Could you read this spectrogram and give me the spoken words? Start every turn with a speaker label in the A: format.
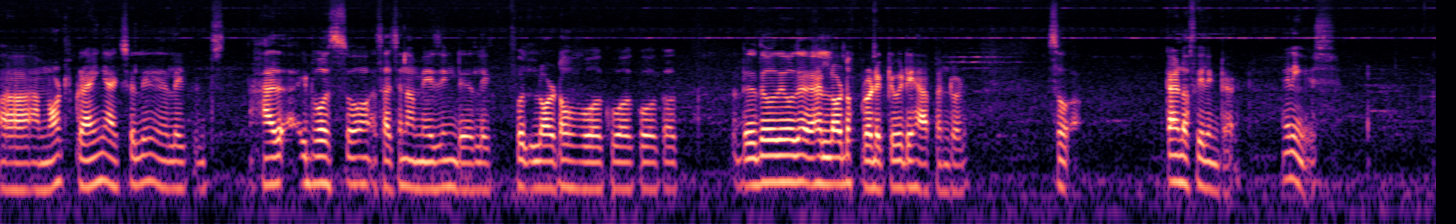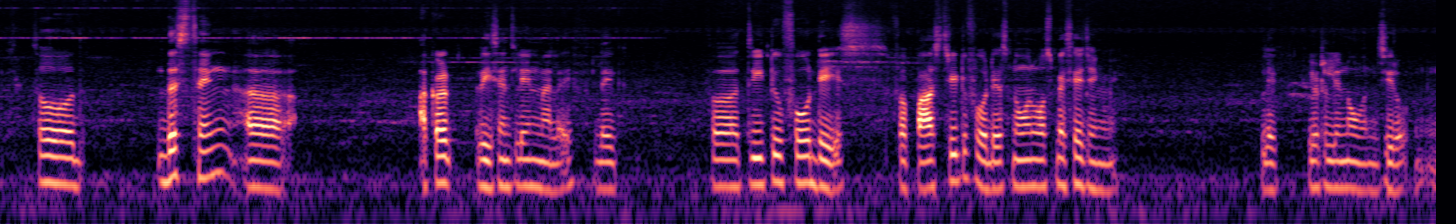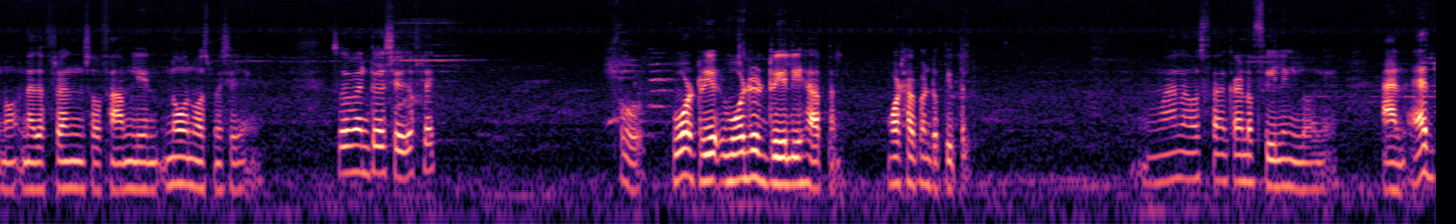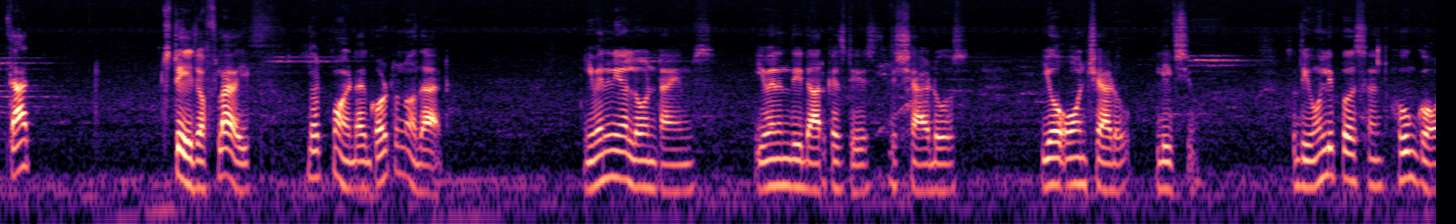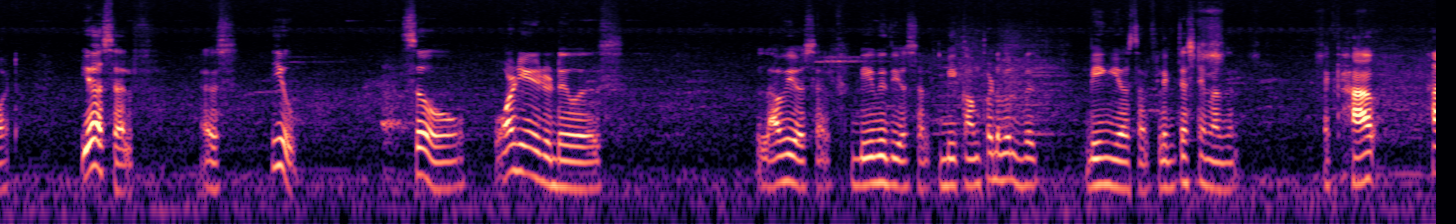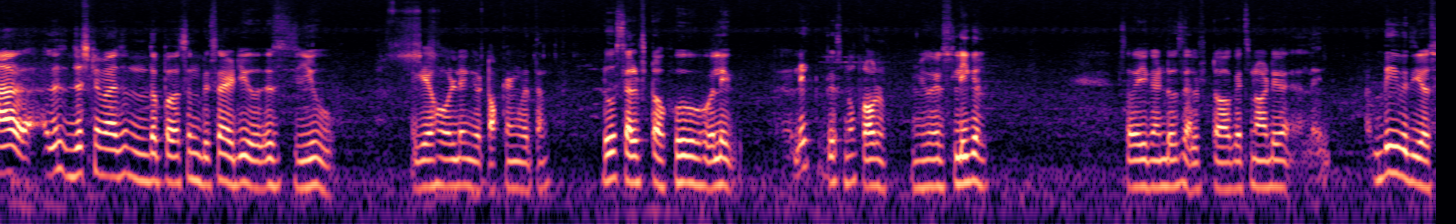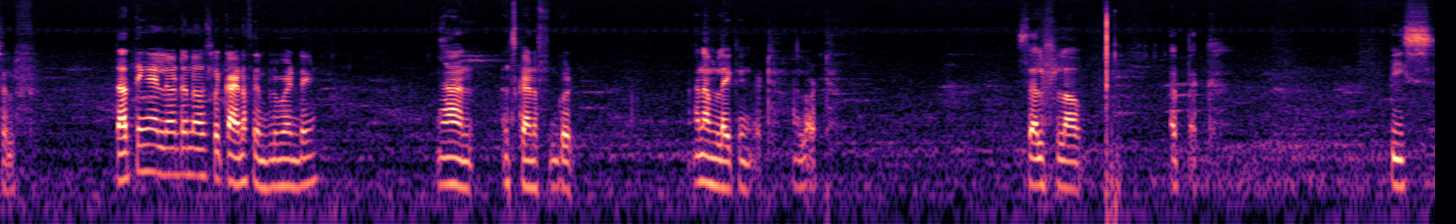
A: uh, i'm not crying actually. Like it's it was so such an amazing day. Like full lot of work work work, work. There, there, there was a lot of productivity happened so kind of feeling tired. Anyways. So th- this thing uh, occurred recently in my life. Like for three to four days for past three to four days no one was messaging me. Like literally no one zero no neither friends or family and no one was messaging me. So i went to a stage of like oh what re- what did really happen? What happened to people? Man i was kind of feeling lonely. And at that stage of life that point i got to know that even in your lone times even in the darkest days the shadows your own shadow leaves you so the only person who got yourself is you. So what you need to do is love yourself be with yourself be comfortable with being yourself. Like just imagine. Like have have just- imagine the person beside you is you. Like you're holding you're talking with them. Do self talk who who- like like there's no problem. You it's legal. So you can do self talk it's not even like be with yourself. That thing i learned and i was like kind of implementing and it's kind of good. And i'm liking it a lot. Self love epic. Peace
